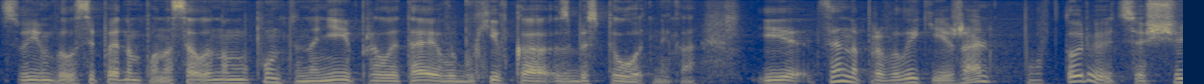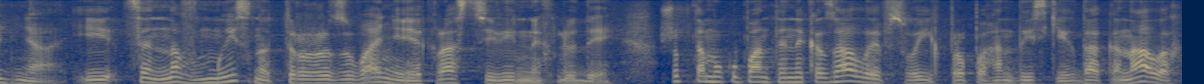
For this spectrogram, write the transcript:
своїм велосипедом по населеному пункту, на ній прилетає вибухівка з безпілотника. І це на превеликий жаль повторюється щодня. І це навмисно тероризування якраз цивільних людей. Щоб там окупанти не казали в своїх пропагандистських да, каналах,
